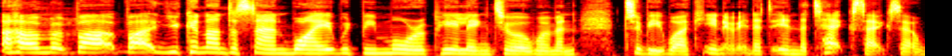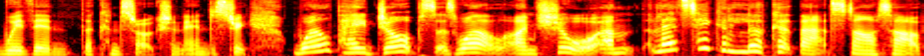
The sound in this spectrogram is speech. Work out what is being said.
Um, but but you can understand why it would be more appealing to a woman to be working, you know, in a, in the tech sector within the construction industry. Well paid jobs as well, I'm sure. Um, let's take a look at that startup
